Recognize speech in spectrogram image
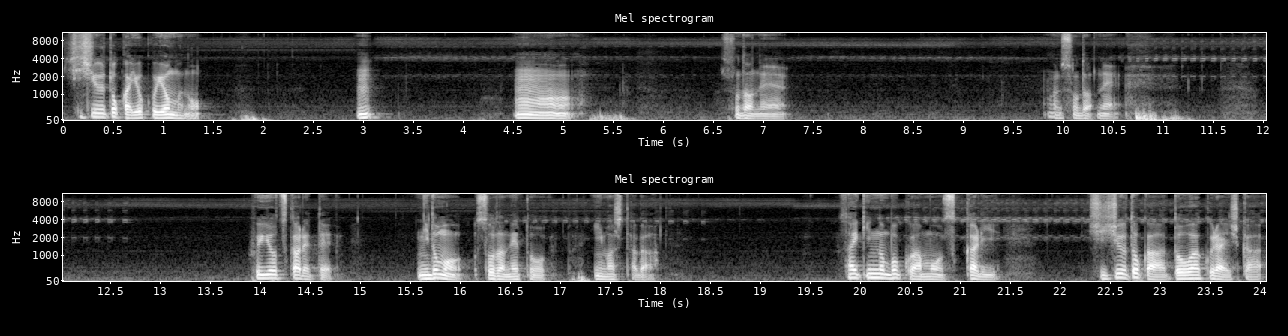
刺繍とかよく読むの。ん？うん。そうだね。そうだね。不意をつかれて二度も「そうだね」と言いましたが最近の僕はもうすっかり詩集とか童話くらいしか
